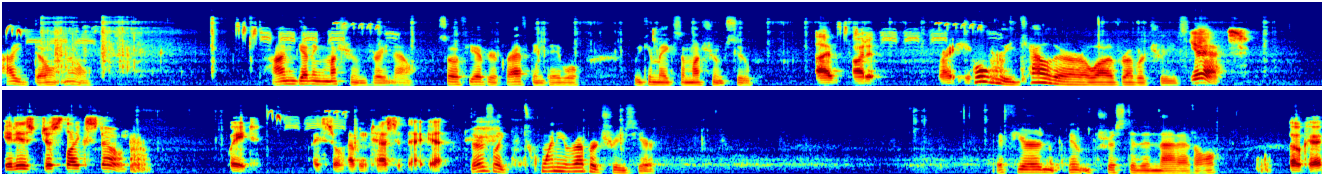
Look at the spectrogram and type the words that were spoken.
I don't know. I'm getting mushrooms right now. So if you have your crafting table, we can make some mushroom soup. I've got it right here. Holy cow, there are a lot of rubber trees. Yes, it is just like stone. Wait, I still haven't tested that yet. There's like 20 rubber trees here. If you're interested in that at all. Okay.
